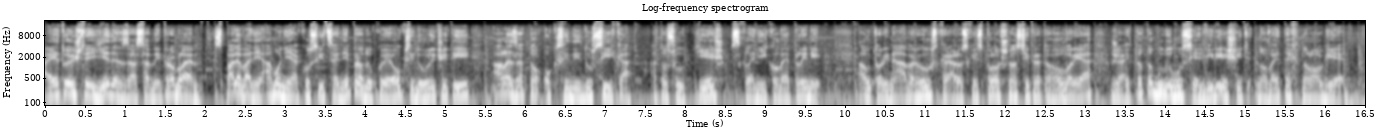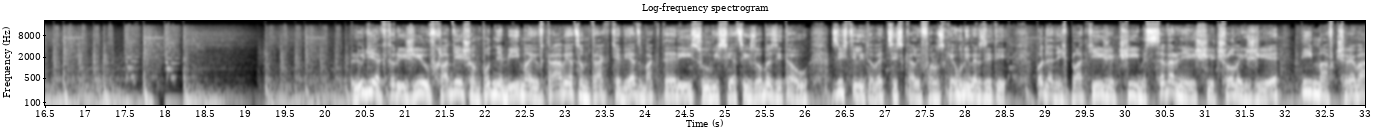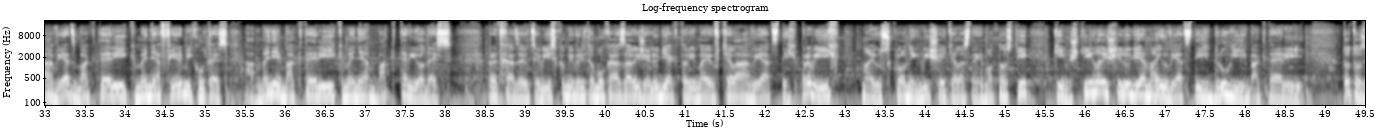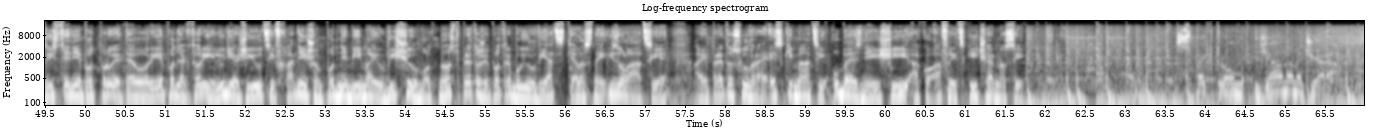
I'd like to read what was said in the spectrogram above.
A je tu ešte jeden zásadný problém. Spaľovanie amoniaku síce neprodukuje oxid uhličitý, ale za to oxidy dusíka, a to sú tiež skleníkové plyny. Autori návrhu z kráľovskej spoločnosti preto hovoria, že aj toto budú musieť vyriešiť nové technológie. Ľudia, ktorí žijú v chladnejšom podnebí, majú v tráviacom trakte viac baktérií súvisiacich s obezitou. Zistili to vedci z Kalifornskej univerzity. Podľa nich platí, že čím severnejšie človek žije, tým má v črevách viac baktérií kmeňa Firmicutes a menej baktérií kmeňa Bacteriodes. Predchádzajúce výskumy pritom ukázali, že ľudia, ktorí majú v telách viac tých prvých, majú sklony k vyššej telesnej hmotnosti, kým štíhlejší ľudia majú viac tých druhých baktérií. Toto zistenie pod podporuje teórie, podľa ktorých ľudia žijúci v chladnejšom podnebí majú vyššiu hmotnosť, pretože potrebujú viac telesnej izolácie. Aj preto sú vraj eskimáci obéznejší ako africkí černosy. Spektrum Jána Mečiara.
